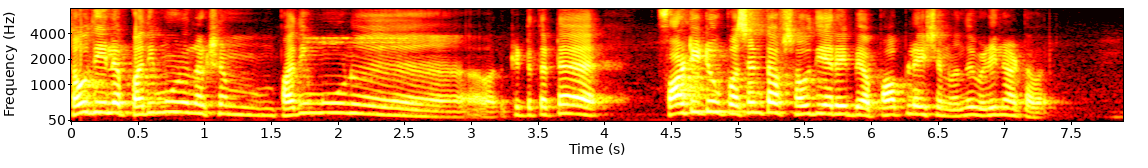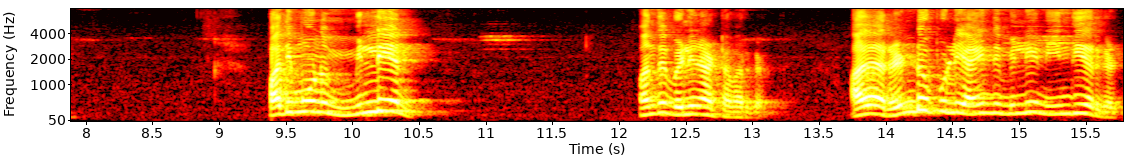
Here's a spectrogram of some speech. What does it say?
சவுதியில் பதிமூணு லட்சம் பதிமூணு கிட்டத்தட்ட forty two percent of Saudi Arabia population வந்து வெளிநாட்டவர். பதிமூணு மில்லியன் வந்து வெளிநாட்டவர்கள். அதில் ரெண்டு புள்ளி ஐந்து மில்லியன் இந்தியர்கள்.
